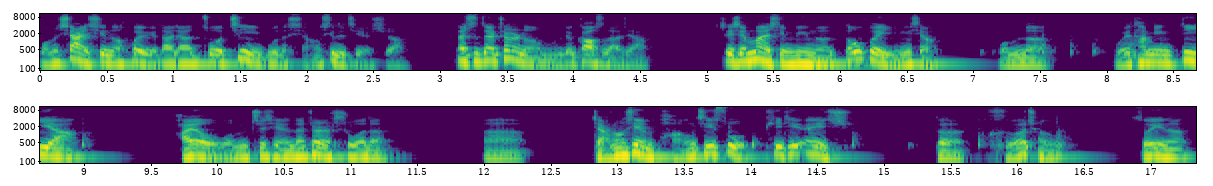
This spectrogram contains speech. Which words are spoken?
我们下一期呢会给大家做进一步的详细的解释啊，但是在这儿呢，我们就告诉大家，这些慢性病呢都会影响我们的维他命 D 呀，还有我们之前在这儿说的，呃，甲状腺旁激素 PTH 的合成。所以呢，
